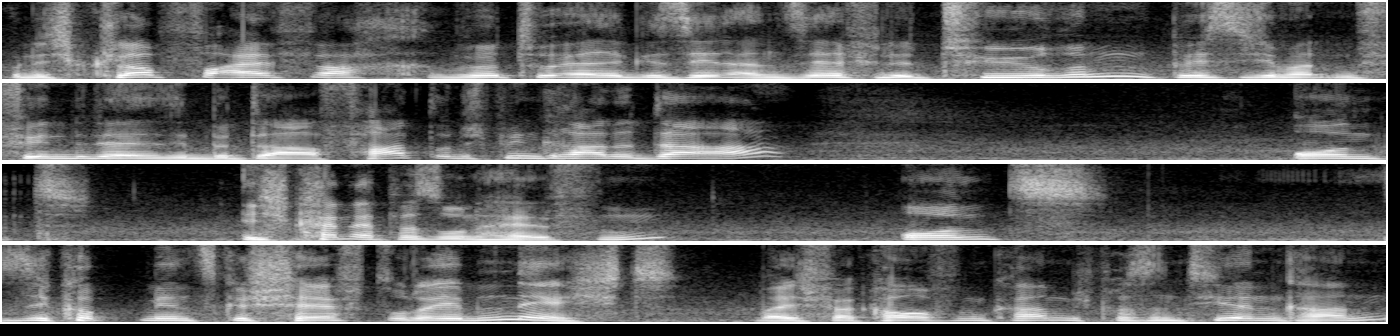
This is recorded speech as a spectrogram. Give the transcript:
und ich klopfe einfach virtuell gesehen an sehr viele Türen, bis ich jemanden finde, der den Bedarf hat. Und ich bin gerade da und ich kann der Person helfen und sie kommt mir ins Geschäft oder eben nicht, weil ich verkaufen kann, ich präsentieren kann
